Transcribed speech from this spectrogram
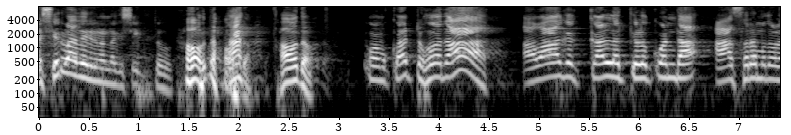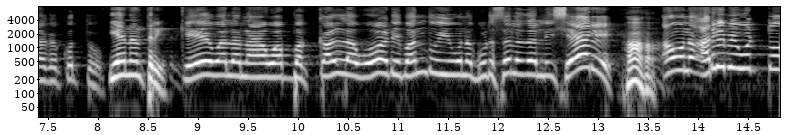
ಆಶೀರ್ವಾದ ರೀ ನನಗೆ ಸಿಕ್ತು. ಹೌದು ಹೌದು ಕೊಟ್ಟು ಹೋದ ಅವಾಗ ಕಳ್ಳ ತಿಳ್ಕೊಂಡ ಆಶ್ರಮದೊಳಗೆ ಕೂತು. ಏನಂತ್ರಿ? ಕೇವಲ ನಾವೊಬ್ಬ ಕಳ್ಳ ಓಡಿ ಬಂದು ಇವನ ಗುಡಿಸಲದಲ್ಲಿ ಸೇರಿ ಹಾ ಹಾ. ಅವನು ಅರಿವಿ ಉಟ್ಟು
